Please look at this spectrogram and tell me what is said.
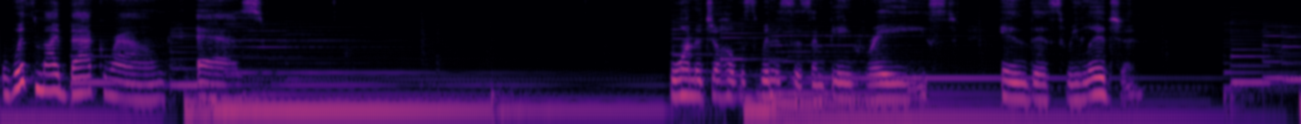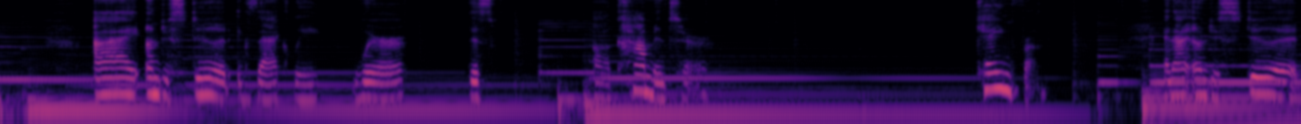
with my background as one of Jehovah's Witnesses and being raised in this religion, I understood exactly where this uh, commenter came from. And I understood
